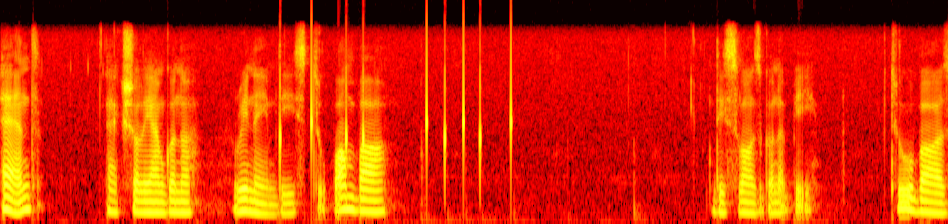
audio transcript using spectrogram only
and actually I'm gonna rename these to 1 bar this one's gonna be. Two bars.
